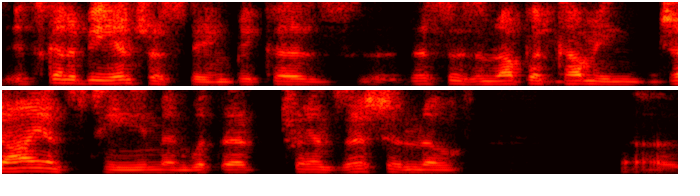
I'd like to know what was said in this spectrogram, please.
it's going to be interesting because this is an up and coming Giants team, and with that transition of uh,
